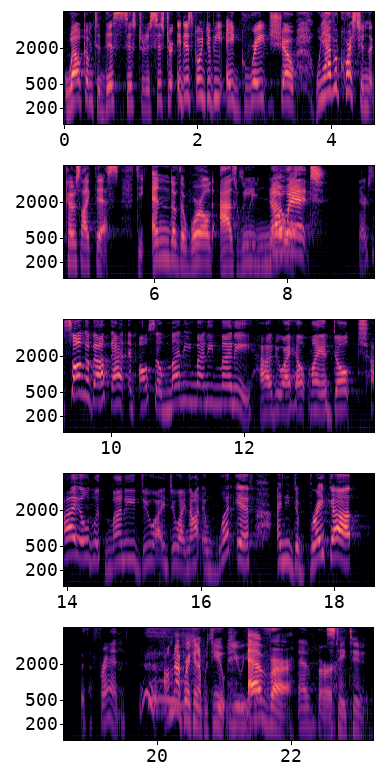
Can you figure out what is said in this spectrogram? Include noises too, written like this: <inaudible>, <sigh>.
Welcome to this Sister to Sister. It is going to be a great show. We have a question that goes like this The end of the world as, as we, we, know, know it. it. There's a song about that and also money, money, money. How do I help my adult child with money? Do I, do I not? And what if I need to break up with a friend? I'm not breaking up with you. You either. Ever. Ever. Stay tuned.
